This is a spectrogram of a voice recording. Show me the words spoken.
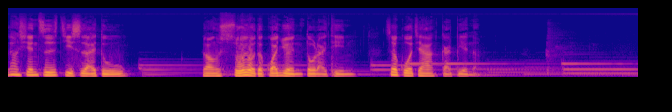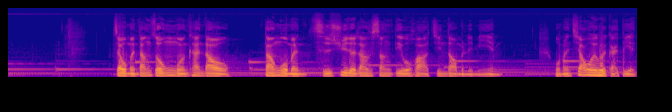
让先知祭司来读，让所有的官员都来听，这国家改变了。在我们当中，我们看到，当我们持续的让上帝的话进到我们的里面，我们教会会改变，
